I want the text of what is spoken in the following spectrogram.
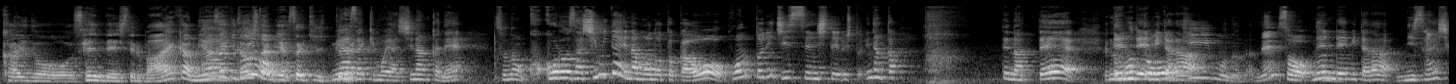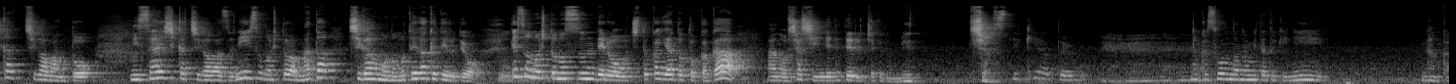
北海道を宣伝してる場合か宮崎どうした宮崎宮崎もやしなんかねその志みたいなものとかを本当に実践している人になんかっってなって年齢見たら大きいものだね。そう年齢見たら2歳しか違わんと。2歳しか違わずにその人はまた違うものも手がけてるとよ、でその人の住んでるお家とか宿とかがあの写真で出てるっちゃけどめっちゃ素敵やとよ。なんかそんなの見た時になんか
